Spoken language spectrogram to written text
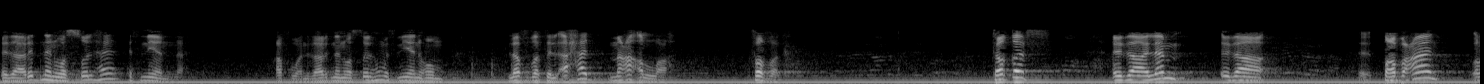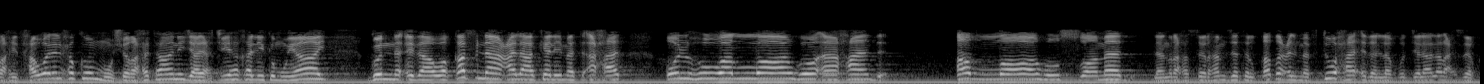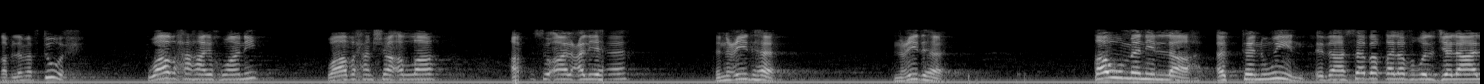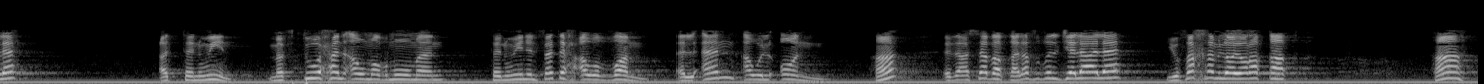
إذا ردنا نوصلها اثنين. عفوا إذا ردنا نوصلهم اثنين هم لفظة الأحد مع الله. تفضل. تقف. إذا لم إذا طبعا راح يتحول الحكم مو ثاني جاي احكيها خليكم وياي. قلنا إذا وقفنا على كلمة أحد قل هو الله أحد الله الصمد. لأن راح تصير همزة القطع المفتوحة إذا لفظ الجلالة راح يصير قبل مفتوح. واضحة هاي إخواني؟ واضحة إن شاء الله؟ سؤال عليها؟ نعيدها. نعيدها. قوما الله التنوين إذا سبق لفظ الجلالة التنوين. مفتوحا أو مضموما تنوين الفتح أو الضم الأن أو الأن. ها؟ إذا سبق لفظ الجلالة يفخم لو يرقق. ها؟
